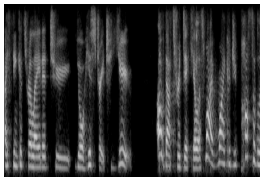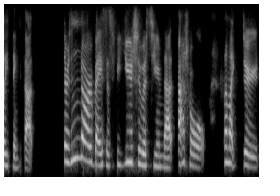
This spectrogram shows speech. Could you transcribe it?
I think it's related to your history, to you. Oh, that's ridiculous. Why? Why could you possibly think that? There's no basis for you to assume that at all. And I'm like, dude,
